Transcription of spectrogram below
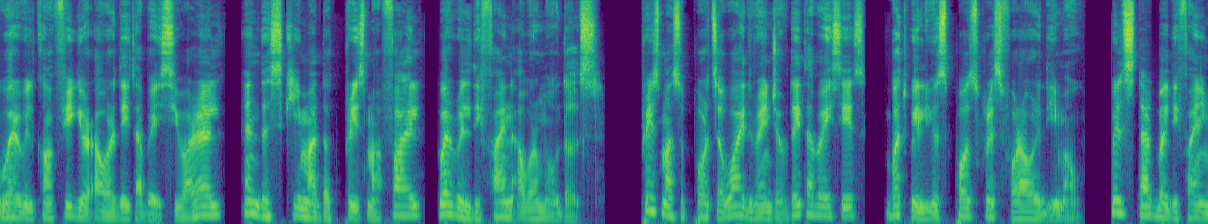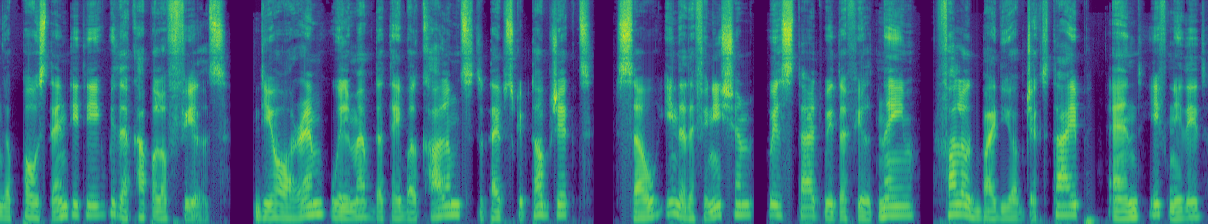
where we'll configure our database URL, and the schema.prisma file, where we'll define our models. Prisma supports a wide range of databases, but we'll use Postgres for our demo. We'll start by defining a post entity with a couple of fields. The ORM will map the table columns to TypeScript objects, so in the definition, we'll start with the field name, followed by the object type, and, if needed,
